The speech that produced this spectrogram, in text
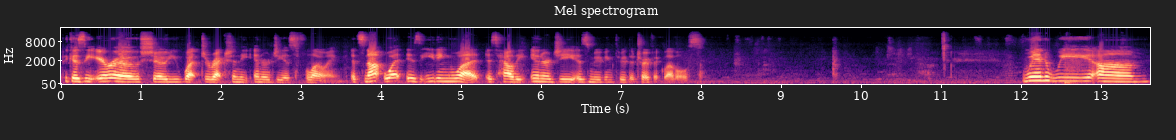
because the arrows show you what direction the energy is flowing. It's not what is eating what, it's how the energy is moving through the trophic levels. When we um,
